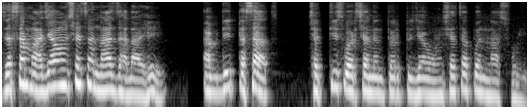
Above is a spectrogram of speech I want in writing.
जसा माझ्या वंशाचा नाश झाला आहे अगदी तसाच छत्तीस वर्षानंतर तुझ्या वंशाचा पण नाश होईल.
